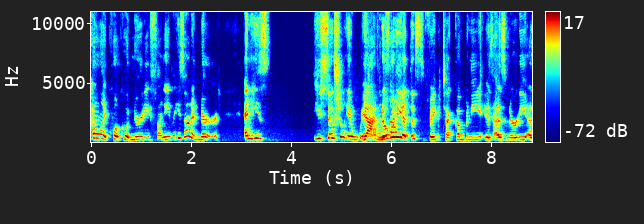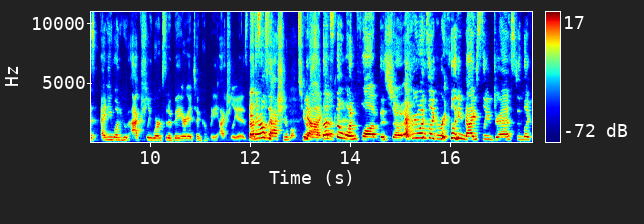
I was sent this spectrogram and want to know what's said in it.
kind of like quote unquote nerdy funny, but he's not a nerd, and he's he's socially aware. yeah, nobody at this fake tech company is as nerdy as anyone who actually works at a Bay Area tech company actually is. and they're all the- fashionable too. yeah, like, that's okay. the one flaw of this show. Everyone's like really nicely dressed and like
